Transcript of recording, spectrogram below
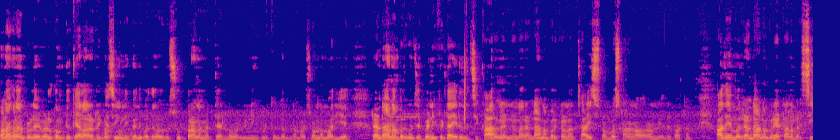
வணக்கம் நண்பர்களே வெல்கம் டு கேரளா கேசிங் இன்றைக்கி வந்து பார்த்தீங்கன்னா ஒரு சூப்பரான மெத்தடில் ஒரு வின்னிங் கொடுத்துருந்தோம். நம்ம சொன்ன மாதிரியே ரெண்டாம் நம்பர் கொஞ்சம் பெனிஃபிட்டாக இருந்துச்சு. காரணம் என்னென்னா ரெண்டாம் நம்பருக்கான சாய்ஸ் ரொம்ப ஸ்ட்ராங்காக வரும்னு எதிர்பார்த்தோம். அதே மாதிரி ரெண்டாம் நம்பர் எட்டாம் நம்பர் சி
